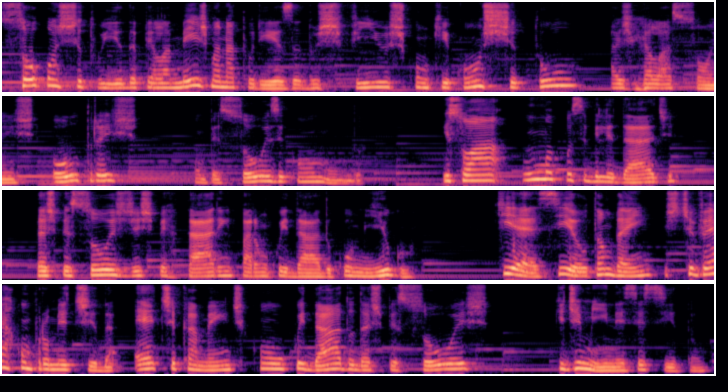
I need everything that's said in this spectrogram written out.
Sou constituída pela mesma natureza dos fios com que constituo as relações outras com pessoas e com o mundo. E só há uma possibilidade das pessoas despertarem para um cuidado comigo, que é se eu também estiver comprometida eticamente com o cuidado das pessoas que de mim necessitam.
